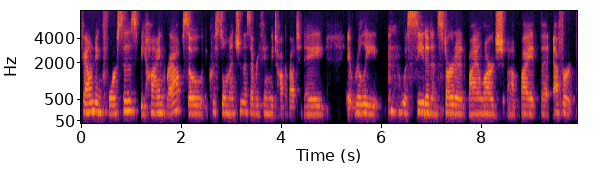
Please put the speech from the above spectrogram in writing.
founding forces behind WRAP. So, Crystal mentioned this, everything we talk about today, it really was seeded and started by and large uh, by the effort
